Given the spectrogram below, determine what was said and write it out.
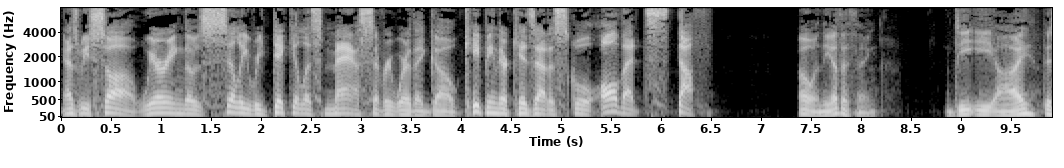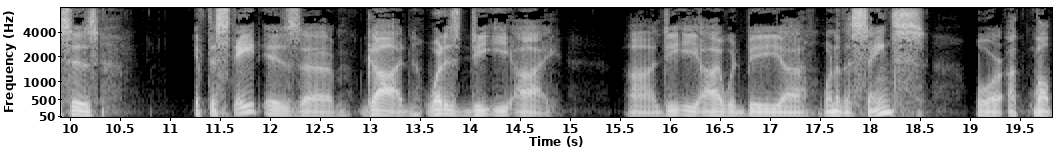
as we saw, wearing those silly, ridiculous masks everywhere they go, keeping their kids out of school, all that stuff. Oh, and the other thing DEI, this is if the state is uh, God, what is DEI? Uh, DEI would be uh, one of the saints, or a, well,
